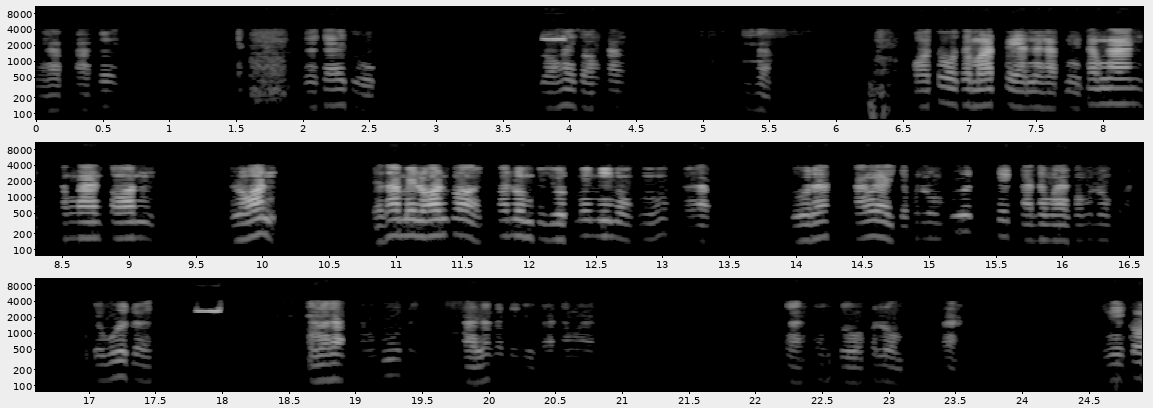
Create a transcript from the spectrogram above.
นะครับตัดเลย จะใช้ให้ถูก ลองให้สองข้างนะครับ ออโต้สมาร์ทแฟนนะครับ นี่ทำงานทำงานตอนร้อน แต่ถ้าไม่ร้อนก็พัดลมจะหยุดไม่มีหนวกหูนะครับ ดูนะครั้งแรกจะพัดลมวืดเช็คการทำงานของพัดลมก่อนจะวืดเลยเห็นไหมครับมันวืดเลยอ่าแล้วก็จะอยู่การทำงานอ่าดูพัดลมอ่าทีนี้ก็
